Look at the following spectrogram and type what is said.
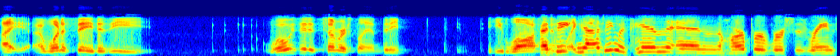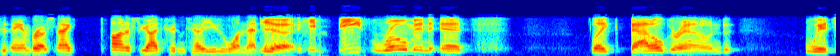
I I wanna say does he what was it at SummerSlam? Did he he lost I in, think like yeah, I think it was him and Harper versus Reigns and Ambrose, and I honest to God couldn't tell you who won that. match. Yeah, he beat Roman at like Battleground, which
